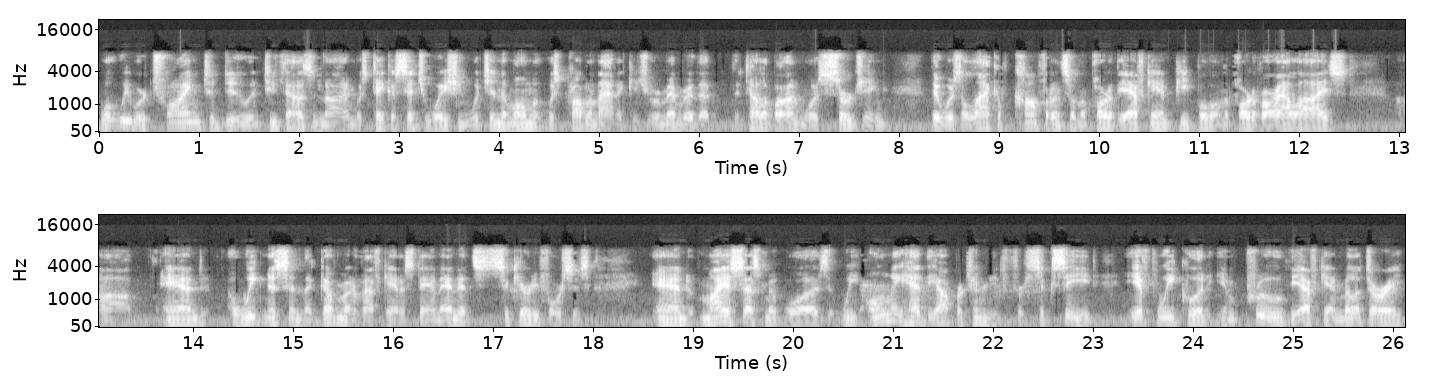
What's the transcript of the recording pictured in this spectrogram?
what we were trying to do in 2009 was take a situation which in the moment was problematic. As you remember, that the Taliban was surging there was a lack of confidence on the part of the Afghan people, on the part of our allies, uh, and a weakness in the government of Afghanistan and its security forces. And my assessment was we only had the opportunity to succeed if we could improve the Afghan military,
